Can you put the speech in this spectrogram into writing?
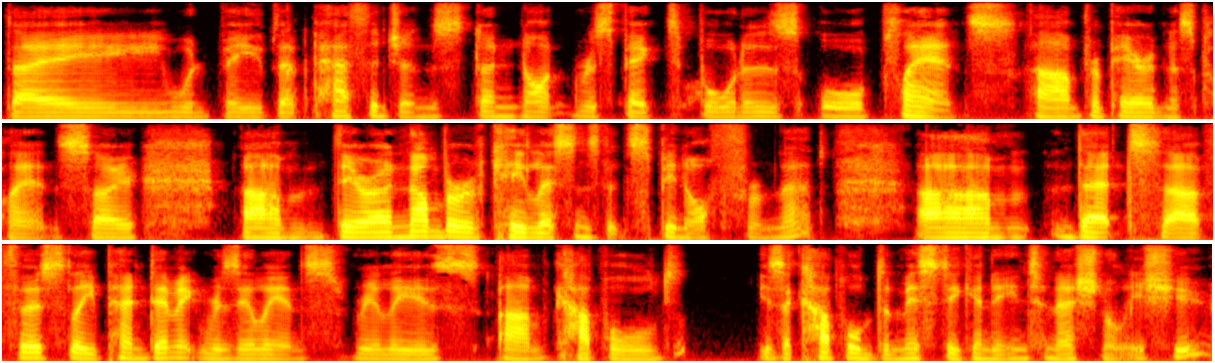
they would be that pathogens do not respect borders or plans, um, preparedness plans. So um, there are a number of key lessons that spin off from that. Um, that uh, firstly, pandemic resilience really is um, coupled is a coupled domestic and international issue.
